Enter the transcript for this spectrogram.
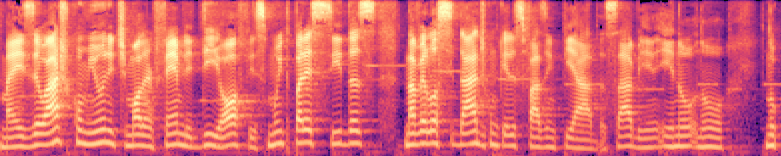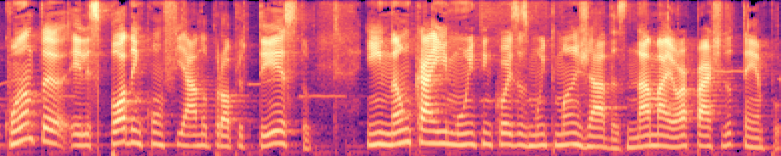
Mas eu acho Community, Modern Family, The Office muito parecidas na velocidade com que eles fazem piada, sabe? E no, no, no quanto eles podem confiar no próprio texto em não cair muito em coisas muito manjadas, na maior parte do tempo.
